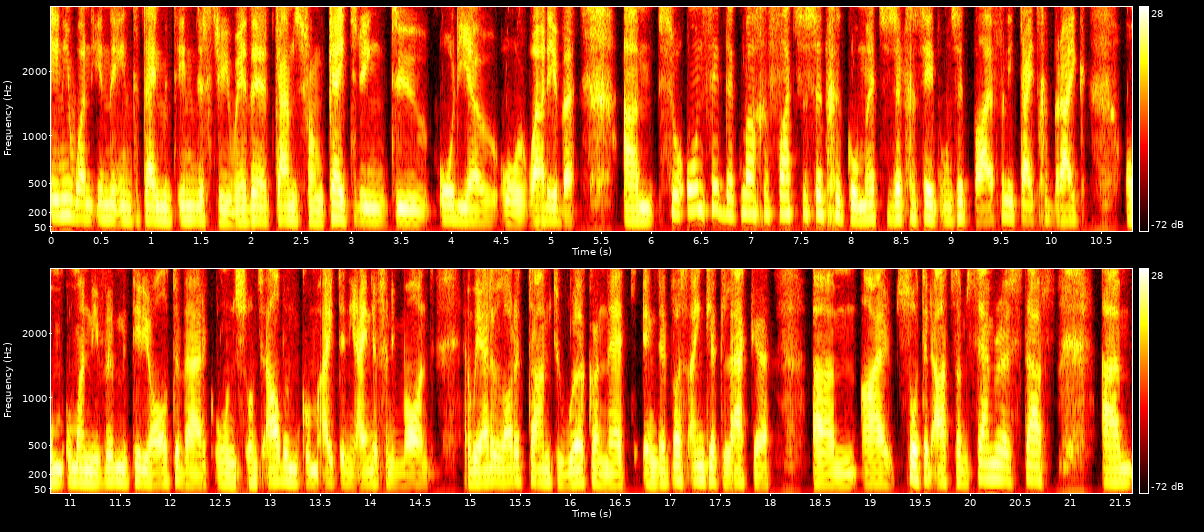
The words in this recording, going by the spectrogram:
anyone in the entertainment industry whether it comes from catering to audio or whatever. Um so ons het dit maar gevat soos dit gekom het. Soos ek gesê het, ons het baie van die tyd gebruik om om aan nuwe materiaal te werk. Ons ons album kom uit aan die einde van die maand and we had a lot of time to work on that and dit was eintlik lekker. Um I sorted out some Samro stuff. Um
